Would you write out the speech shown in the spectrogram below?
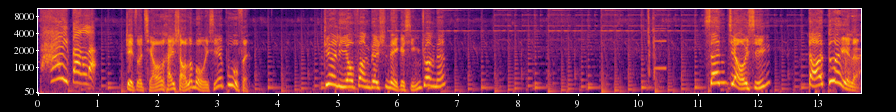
太棒了！这座桥还少了某些部分。这里要放的是哪个形状呢？三角形，答对了。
